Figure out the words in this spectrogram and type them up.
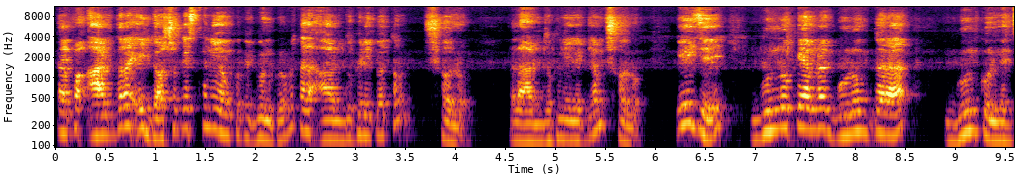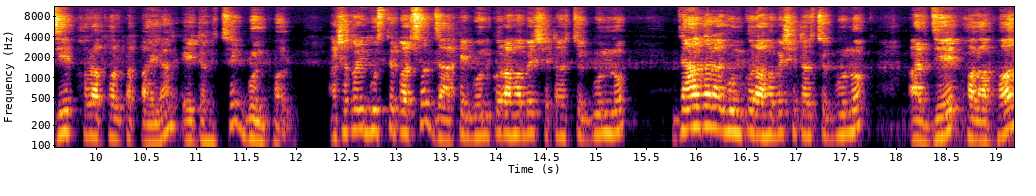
তারপর আট দ্বারা এই দশক স্থানীয় অঙ্ককে গুণ করব, তাহলে আট দুখানি কত? ষোলো। তাহলে আট দুখানি লিখলাম ষোলো। এই যে গুণ্যকে আমরা গুণক দ্বারা গুণ করলে যে ফলাফলটা পাইলাম, এইটা হচ্ছে গুণফল। আশা করি বুঝতে পারছ, যাকে গুণ করা হবে সেটা হচ্ছে গুণ্য। যা দ্বারা গুণ করা হবে সেটা হচ্ছে গুণক। আর যে ফলাফল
